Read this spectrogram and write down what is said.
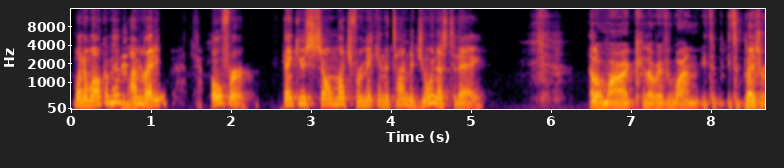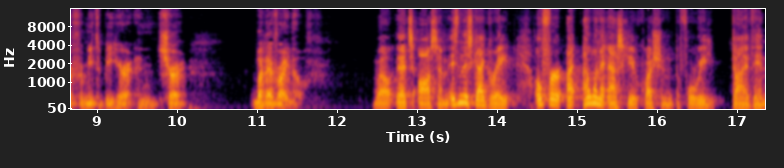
Want to welcome him? I'm ready. Opher, thank you so much for making the time to join us today. Hello, Mark. Hello, everyone. It's a, it's a pleasure for me to be here and share whatever I know. Well, that's awesome. Isn't this guy great? Opher, I, I want to ask you a question before we dive in.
